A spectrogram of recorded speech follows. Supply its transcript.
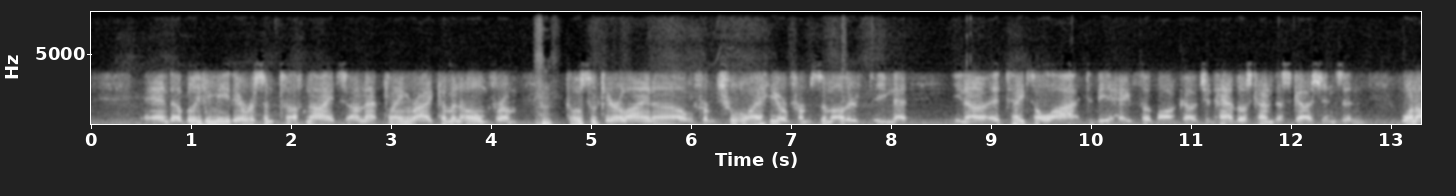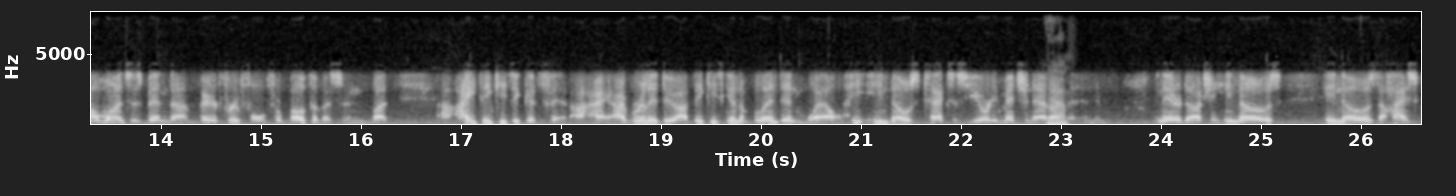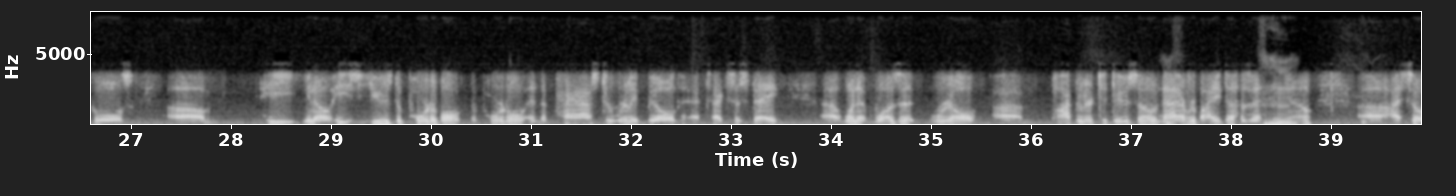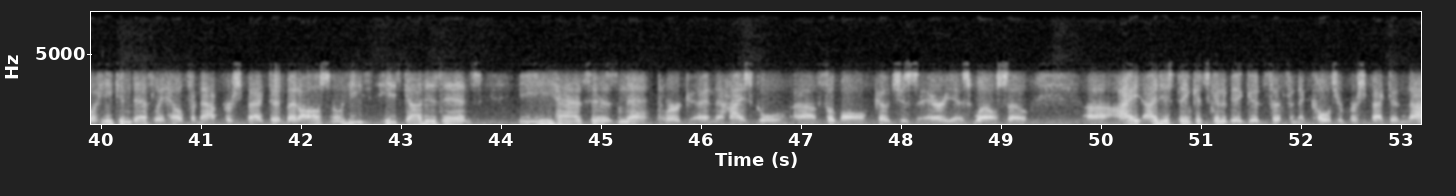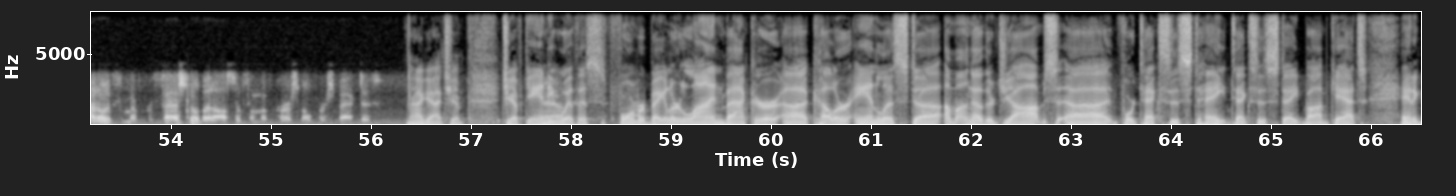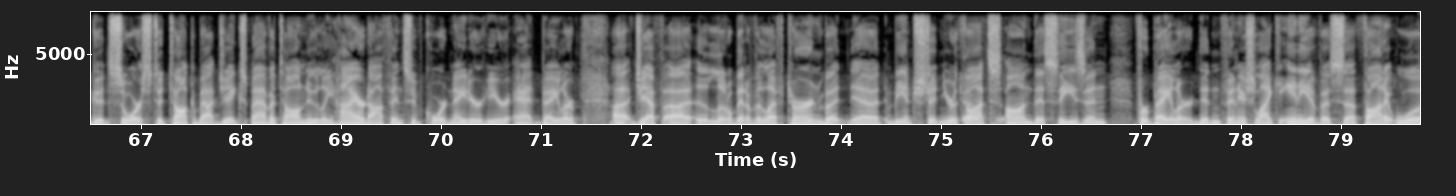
And uh, believe me, there were some tough nights on that plane ride coming home from hmm. Coastal Carolina or from Troy or from some other team that, you know, it takes a lot to be a head football coach and have those kind of discussions. And one on ones has been uh, very fruitful for both of us. And but I think he's a good fit. I, I really do. I think he's going to blend in well. He he knows Texas. You already mentioned that yeah. in, the, in the introduction. He knows he knows the high schools. Um, he you know he's used the portable the portal in the past to really build at Texas State uh, when it wasn't real um, popular to do so. Now everybody does it. Mm-hmm. You know. Uh, so he can definitely help from that perspective, but also he's he's got his ends. He, he has his network in the high school uh, football coaches area as well. So uh, I, I just think it's going to be a good fit from the culture perspective, not only from a professional but also from a personal perspective. I got you, Jeff Gandy yeah. with us, former Baylor linebacker, uh, color analyst, uh, among other jobs uh, for Texas State, Texas State Bobcats, and a good source to talk about Jake Spavital, newly hired offensive coordinator here at Baylor. Uh, Jeff, uh, a little bit of a left turn, but be interested in your thoughts on this season for Baylor. Didn't finish like any of us thought it would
